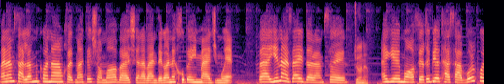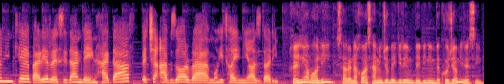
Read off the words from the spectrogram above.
منم سلام می‌کنم خدمت شما و شنوندگان خوب این مجموعه. و یه نظری دارم سایل جانم. اگه موافقه بیا تصور کنیم که برای رسیدن به این هدف به چه ابزار و محیط های نیاز داریم. خیلی هم عالی. سر نخو از همینجا بگیریم ببینیم به کجا می‌رسیم.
